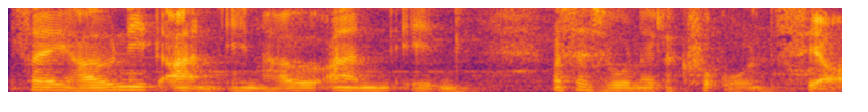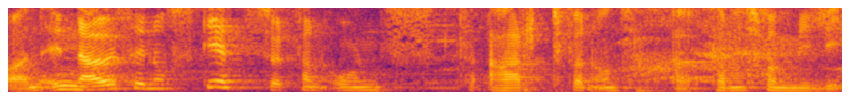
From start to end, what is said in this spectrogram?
Sy hou net aan en hou aan en sy is wonderlik vir ons. Ja, en, en nou is sy nog steeds soort van ons hart van ons eh, van ons familie.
